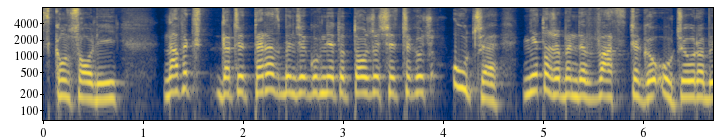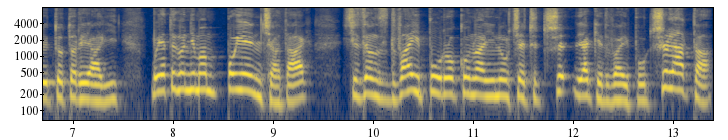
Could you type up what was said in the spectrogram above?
z konsoli. Nawet, znaczy teraz będzie głównie to to, że się czegoś uczę. Nie to, że będę was czego uczył, robił tutoriali, bo ja tego nie mam pojęcia, tak? Siedząc 2,5 roku na Linuxie, czy 3, jakie 2,5? 3 lata.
